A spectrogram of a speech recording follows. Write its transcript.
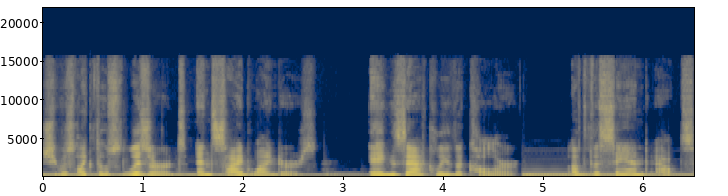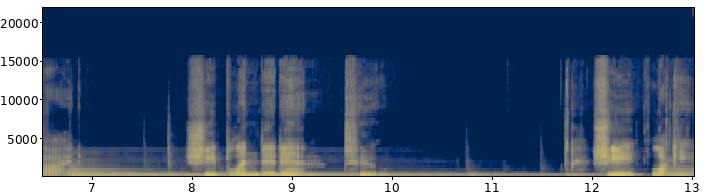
She was like those lizards and sidewinders, exactly the color of the sand outside. She blended in, too. She, Lucky,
